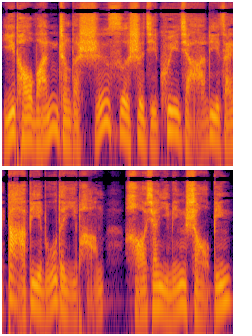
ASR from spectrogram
一套完整的十四世纪盔甲立在大壁炉的一旁，好像一名哨兵。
